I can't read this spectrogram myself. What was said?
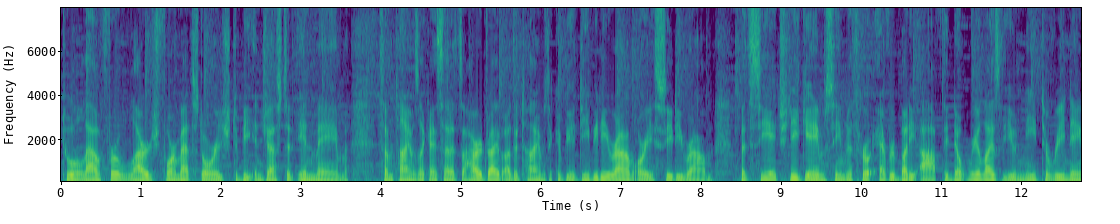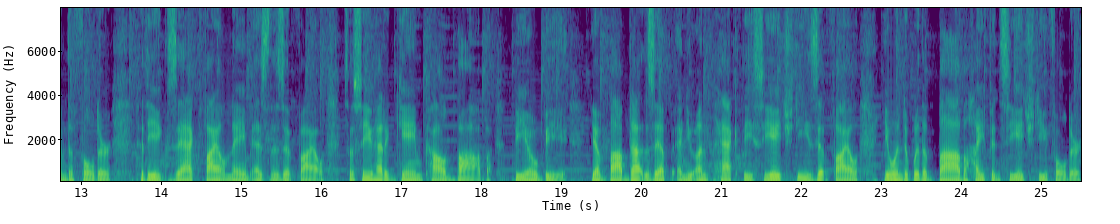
to allow for large format storage to be ingested in MAME. Sometimes, like I said, it's a hard drive, other times it could be a DVD-ROM or a CD-ROM. But CHD games seem to throw everybody off. They don't realize that you need to rename the folder to the exact file name as the zip file. So say you had a game called Bob, B-O-B. You have bob.zip and you unpack the CHD zip file, you end up with a bob-chd folder.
